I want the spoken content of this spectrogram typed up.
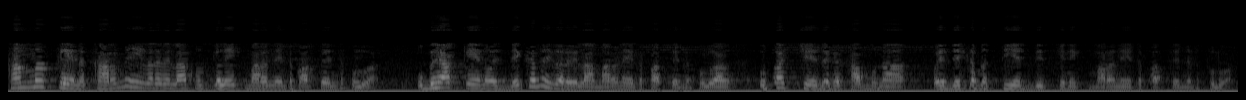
කම්මක්ඛේන කර්මය ඉවර වෙලා පුද්ගලයෙක් මරණයටපත් වෙන්න පුළුවන්. උභයක්ඛේන ඔය දෙකම ඉවර වෙලා මරණයටපත් වෙන්න පුළුවන්. උපච්ඡේදක කම්මුනා ඔය දෙකම තියෙද්දිත් කෙනෙක් මරණයටපත් වෙන්නට පුළුවන්.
